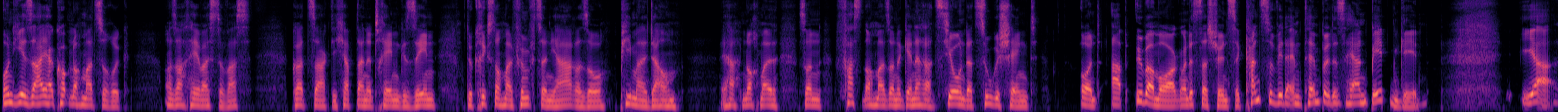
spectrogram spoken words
Und Jesaja kommt nochmal zurück und sagt, hey, weißt du was? Gott sagt, ich habe deine Tränen gesehen, du kriegst nochmal 15 Jahre, so Pi mal Daum. Ja, nochmal so ein, fast nochmal so eine Generation dazu geschenkt. Und ab übermorgen, und das ist das Schönste, kannst du wieder im Tempel des Herrn beten gehen. Ja,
